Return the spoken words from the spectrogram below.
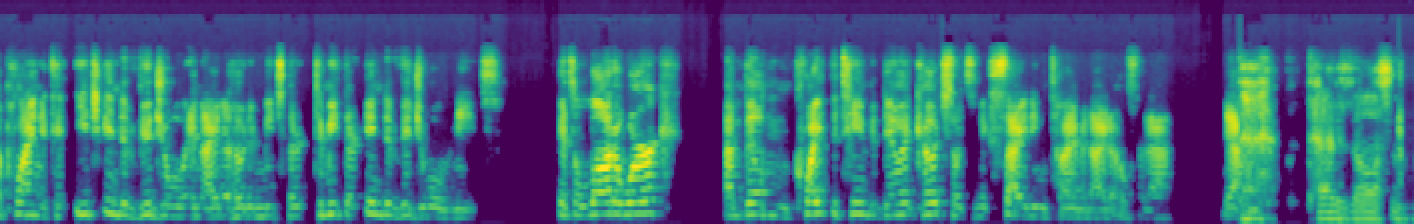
applying it to each individual in Idaho to meet their to meet their individual needs. It's a lot of work. I'm building quite the team to do it, coach. So it's an exciting time in Idaho for that. Yeah. that is awesome.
